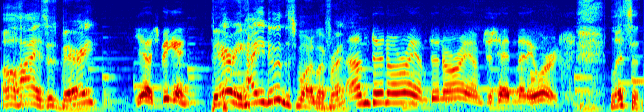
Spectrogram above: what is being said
Oh, hi. Is this Barry? Yeah, speaking. Barry, how you doing this morning, my friend? I'm doing all right. I'm doing all right. I'm just heading down to work. Listen,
